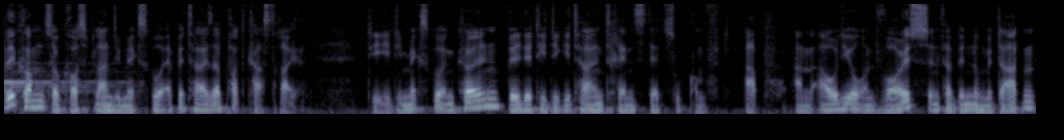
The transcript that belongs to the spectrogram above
Willkommen zur Crossplan Dimexco Appetizer Podcast Reihe. Die Dimexco in Köln bildet die digitalen Trends der Zukunft ab. An Audio und Voice in Verbindung mit Daten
